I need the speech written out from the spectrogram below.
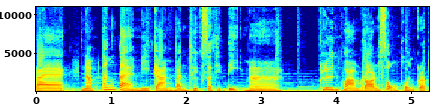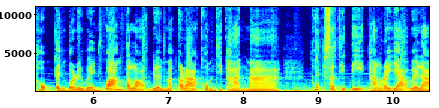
แรก นับตั้งแต่มีการบันทึกสถิติมา คลื่นความร้อนส่งผลกระทบเป็นบริเวณกว้างตลอดเดือนมกราคมที่ผ่านมา ทุบสถิติทั้งระยะเวลา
